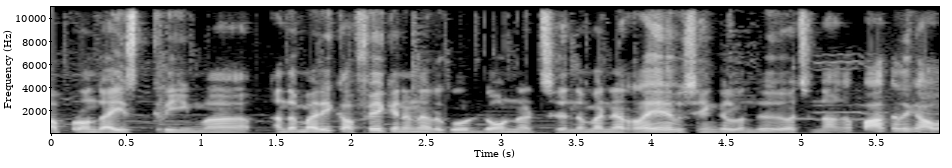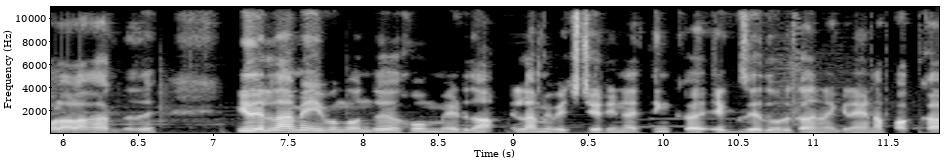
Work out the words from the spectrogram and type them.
அப்புறம் இந்த ஐஸ்கிரீமு அந்த மாதிரி கஃபேக்கு என்னென்ன இருக்கும் டோனட்ஸ் இந்த மாதிரி நிறைய விஷயங்கள் வந்து வச்சுருந்தாங்க. பார்க்குறதுக்கு அவ்வளோ அழகாக இருந்தது. இது எல்லாமே இவங்க வந்து ஹோம்மேடு தான். எல்லாமே வெஜிடேரியன் ஐ திங்க் எக்ஸ் எதுவும் இருக்காதுன்னு நினைக்கிறேன். ஏன்னா பக்கா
